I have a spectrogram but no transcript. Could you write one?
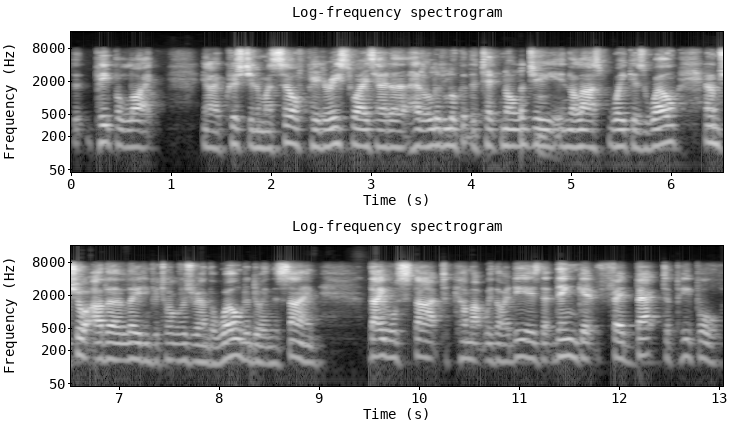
that people like you know Christian and myself, Peter Eastway's had a had a little look at the technology in the last week as well, and I'm sure other leading photographers around the world are doing the same. They will start to come up with ideas that then get fed back to people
